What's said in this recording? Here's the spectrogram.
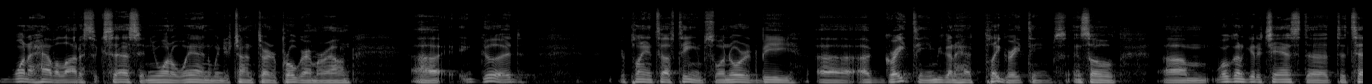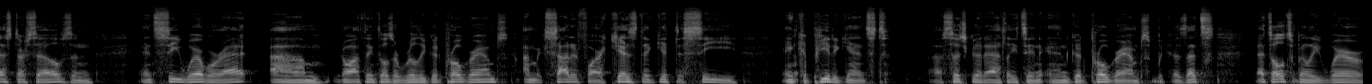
you want to have a lot of success and you want to win when you're trying to turn a program around. Uh, good, you're playing tough teams. So in order to be uh, a great team, you're going to have to play great teams. And so um, we're going to get a chance to to test ourselves and and see where we're at. Um, you know, I think those are really good programs. I'm excited for our kids to get to see and compete against uh, such good athletes and, and good programs because that's that's ultimately where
